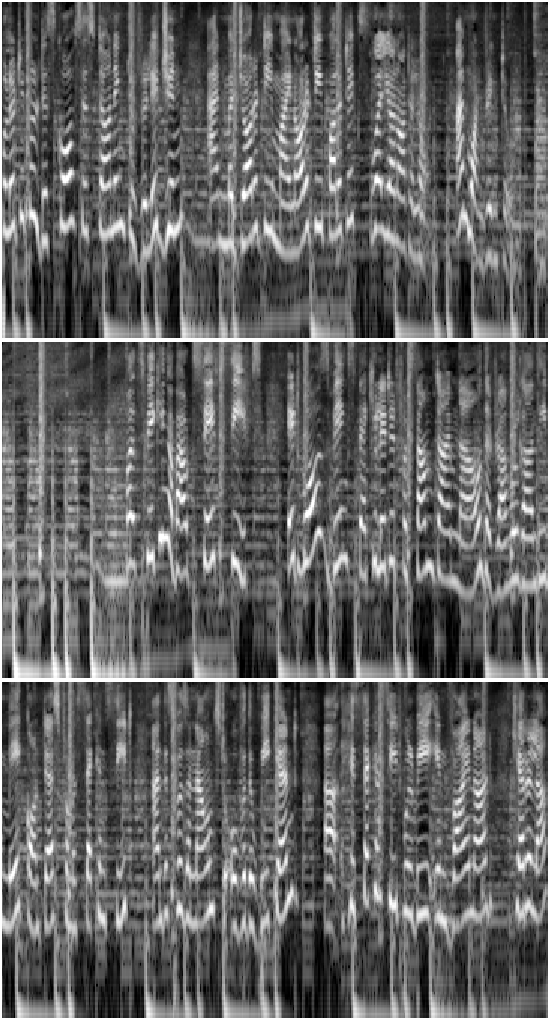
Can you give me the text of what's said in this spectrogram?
political discourse is turning to religion and majority minority politics, well, you're not alone. I'm wondering too. Well, speaking about safe seats, it was being speculated for some time now that Rahul Gandhi may contest from a second seat, and this was announced over the weekend. Uh, his second seat will be in Wayanad, Kerala.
